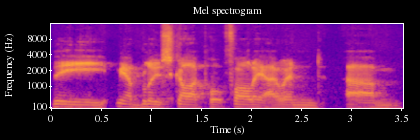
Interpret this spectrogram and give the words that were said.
the you know blue sky portfolio and um,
